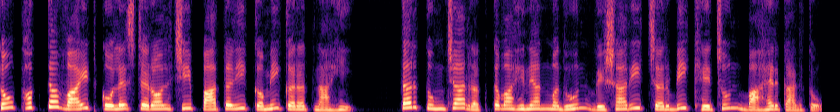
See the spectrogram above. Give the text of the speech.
तो फक्त वाईट कोलेस्टेरॉलची पातळी कमी करत नाही तर तुमच्या रक्तवाहिन्यांमधून विषारी चरबी खेचून बाहेर काढतो.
